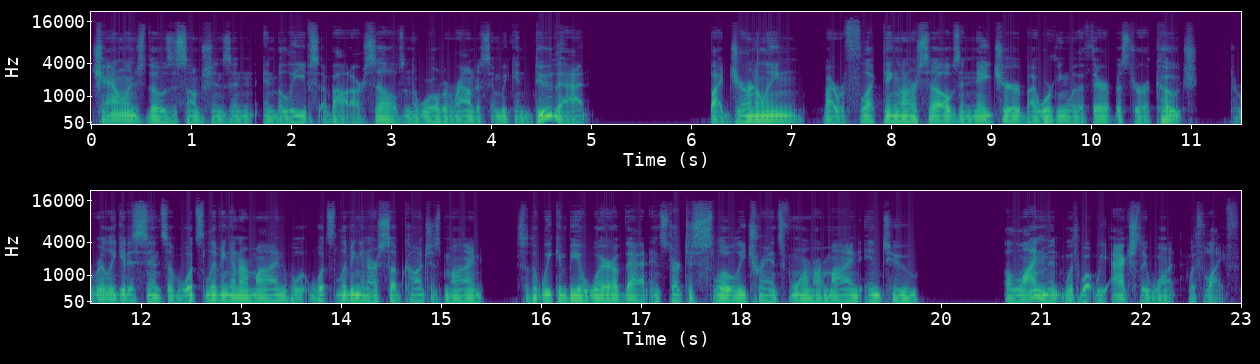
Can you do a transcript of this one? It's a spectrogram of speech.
challenge those assumptions and, and beliefs about ourselves and the world around us. And we can do that by journaling, by reflecting on ourselves and nature, by working with a therapist or a coach, to really get a sense of what's living in our mind, what's living in our subconscious mind, so that we can be aware of that and start to slowly transform our mind into alignment with what we actually want with life.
